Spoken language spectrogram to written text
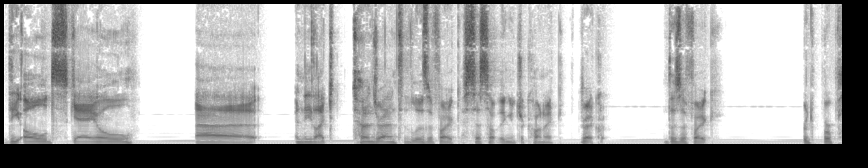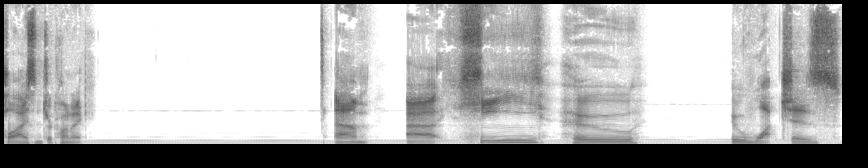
the old scale. Uh, and he like turns around to the lizard folk, says something in draconic. Drac- lizard folk re- replies in draconic. Um, uh, he who who watches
